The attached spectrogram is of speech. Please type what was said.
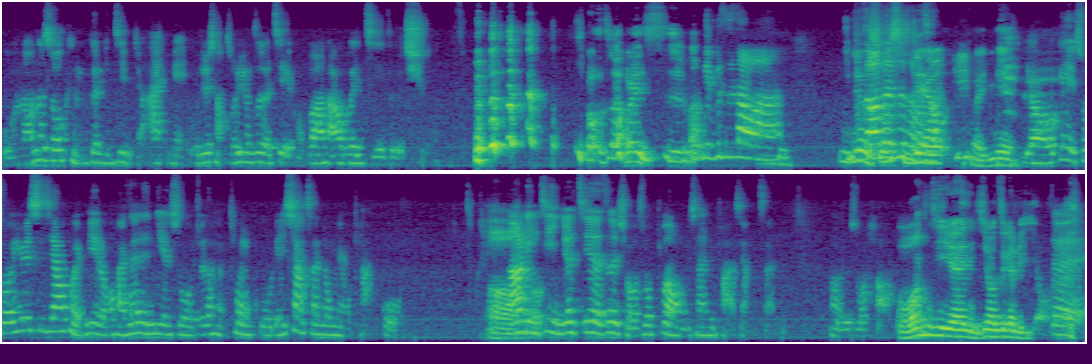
过。然后那时候可能跟林静比较暧昧，我就想说用这个借口，不知道他会不会接这个球。有这回事吗？你不知道啊？你不知道那是什么毁灭？有，我跟你说，因为世界要毁灭了，我还在那念书，我觉得很痛苦，连象山都没有爬过。哦。然后林静你就接了这个球，说不然我们现在去爬象山。然后我就说好。我忘记原来你是用这个理由。对。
